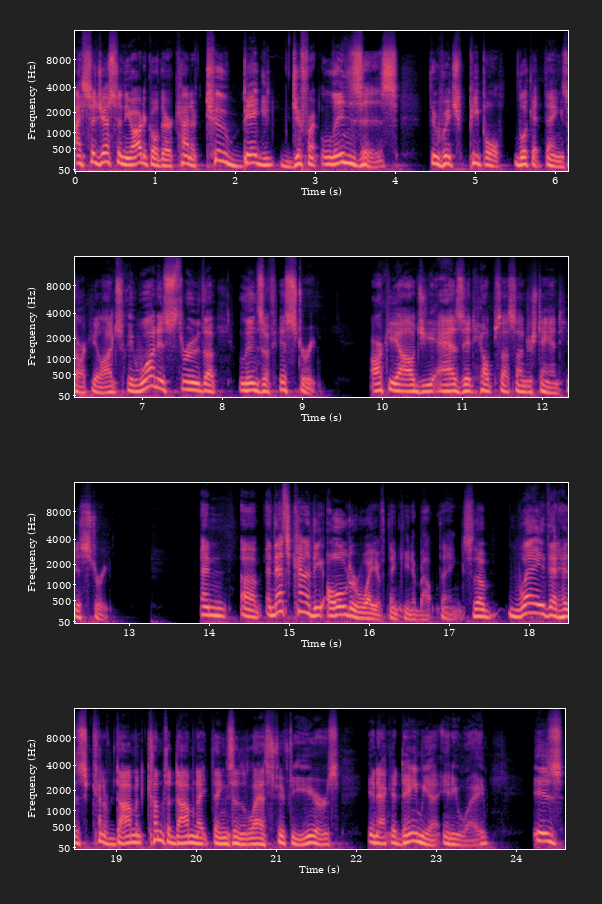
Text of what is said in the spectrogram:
I suggest in the article there are kind of two big different lenses through which people look at things archaeologically. One is through the lens of history archaeology as it helps us understand history. And, uh, and that's kind of the older way of thinking about things. The way that has kind of domin- come to dominate things in the last 50 years, in academia anyway, is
